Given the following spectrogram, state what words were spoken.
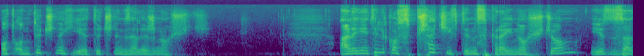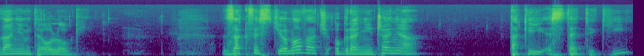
od ontycznych i etycznych zależności. Ale nie tylko sprzeciw tym skrajnościom jest zadaniem teologii. Zakwestionować ograniczenia takiej estetyki,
